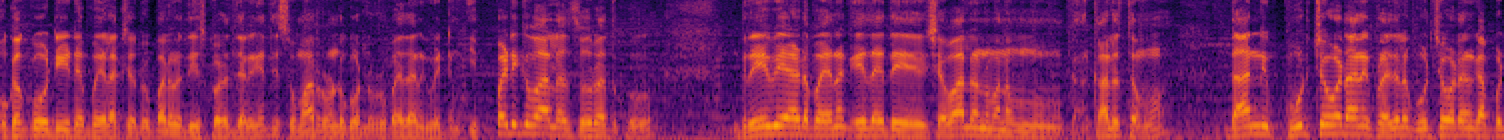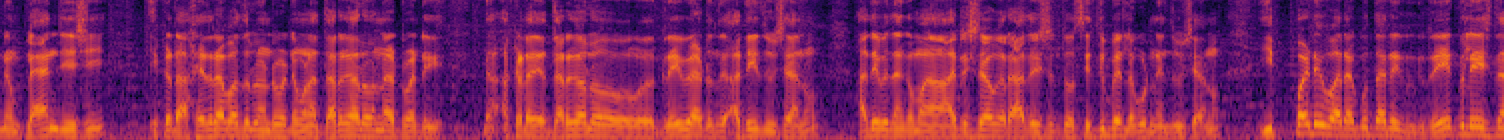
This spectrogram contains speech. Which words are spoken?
ఒక కోటి డెబ్బై లక్షల రూపాయలు తీసుకోవడం జరిగింది. సుమారు రెండు కోట్ల రూపాయలు దానికి పెట్టాం. ఇప్పటికి వాళ్ళ సూరత్కు గ్రేవీ యార్డ్ పైన ఏదైతే శవాలను మనం కాలుస్తామో దాన్ని కూర్చోవడానికి ప్రజలు కూర్చోవడానికి అప్పుడు నేను ప్లాన్ చేసి ఇక్కడ హైదరాబాద్లో ఉన్నటువంటి మన దర్గాలో ఉన్నటువంటి అక్కడ దర్గాలో గ్రేవీ యార్డ్ ఉంది అది చూశాను. అదేవిధంగా మా హరీష్ రావు గారి ఆదేశంతో సిద్దిపేటలో కూడా నేను చూశాను. ఇప్పటి వరకు దానికి రేకులు వేసిన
